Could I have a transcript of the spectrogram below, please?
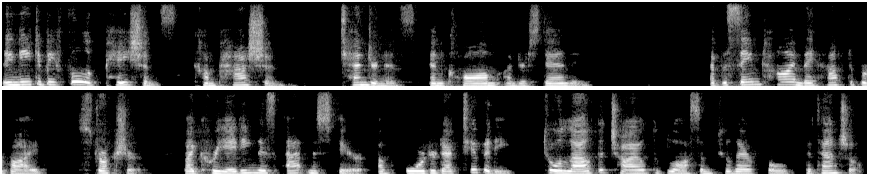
They need to be full of patience, compassion, tenderness, and calm understanding. At the same time, they have to provide structure by creating this atmosphere of ordered activity to allow the child to blossom to their full potential.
